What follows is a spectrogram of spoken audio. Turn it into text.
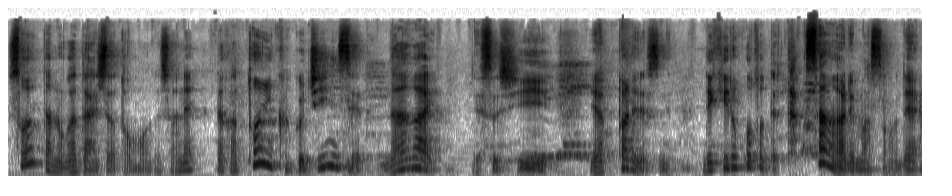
そういったのが大事だと思うんですよね。だからとにかく人生って長いですし、やっぱりですね、できることってたくさんありますので、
